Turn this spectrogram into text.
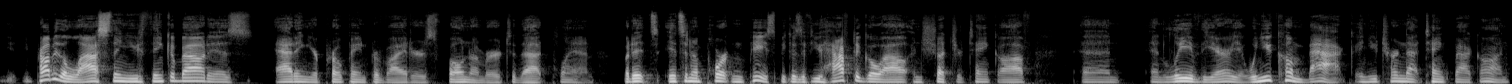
you, probably the last thing you think about is adding your propane provider's phone number to that plan. But it's it's an important piece because if you have to go out and shut your tank off and and leave the area, when you come back and you turn that tank back on,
